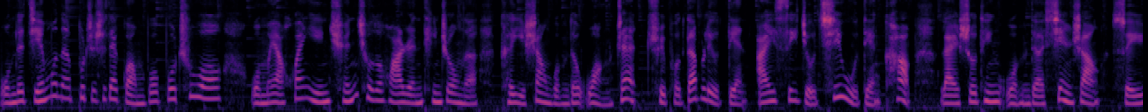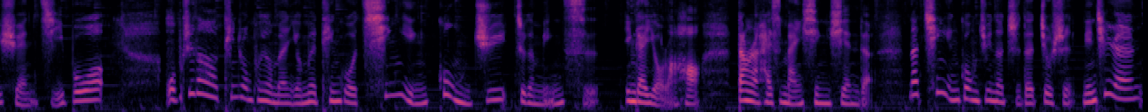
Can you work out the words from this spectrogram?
我们的节目呢，不只是在广播播出哦，我们要欢迎全球的华人听众呢，可以上我们的网站 triple w 点 ic 九七五点 com 来收听我们的线上随选即播。我不知道听众朋友们有没有听过“轻盈共居”这个名词。应该有了哈，当然还是蛮新鲜的。那轻盈共居呢，指的就是年轻人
